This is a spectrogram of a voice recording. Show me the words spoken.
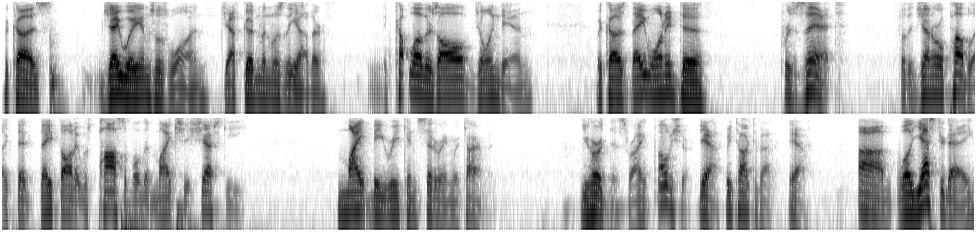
Because Jay Williams was one, Jeff Goodman was the other, a couple others all joined in because they wanted to present for the general public that they thought it was possible that Mike Krzyzewski might be reconsidering retirement. You heard this, right? Oh, sure. Yeah, We talked about it. yeah. Um, well, yesterday,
